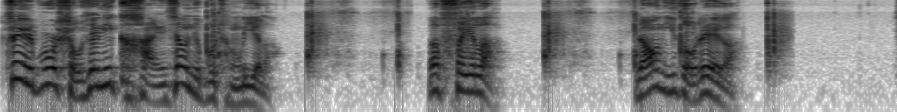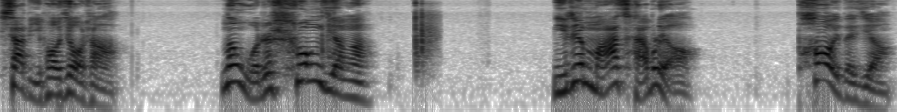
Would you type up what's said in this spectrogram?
这步首先你砍象就不成立了，那飞了，然后你走这个下底炮叫杀，那我这双将啊，你这马踩不了，炮也在将，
